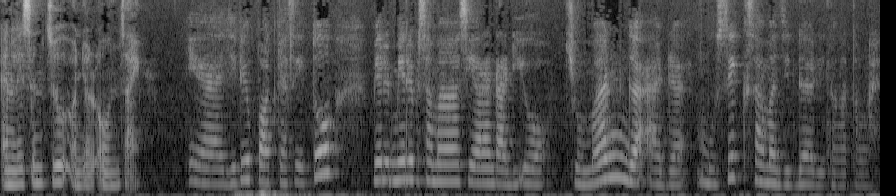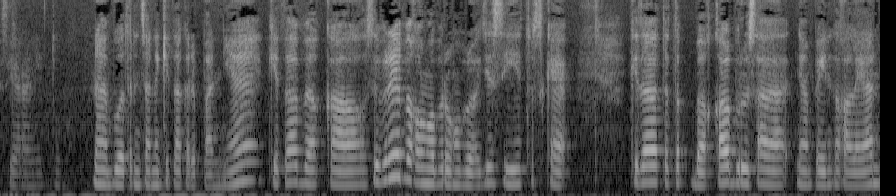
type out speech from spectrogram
and listen to on your own time. Ya, jadi podcast itu mirip-mirip sama siaran radio, cuman nggak ada musik sama jeda di tengah-tengah siaran itu. Nah, buat rencana kita ke depannya, kita bakal sebenarnya bakal ngobrol-ngobrol aja sih, terus kayak kita tetap bakal berusaha nyampein ke kalian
